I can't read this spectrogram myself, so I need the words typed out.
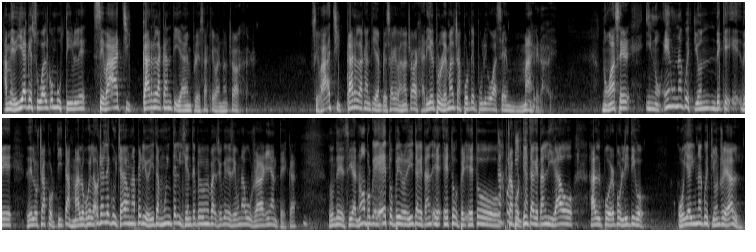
A medida que suba el combustible, se va a achicar la cantidad de empresas que van a trabajar. Se va a achicar la cantidad de empresas que van a trabajar y el problema del transporte público va a ser más grave. No va a ser, y no es una cuestión de que de, los transportistas malos, porque la otra le escuchaba a una periodista muy inteligente, pero me pareció que decía una burrada gigantesca. donde decía, no, porque estos periodistas que están, eh, estos, estos transportistas que están ligados al poder político, hoy hay una cuestión real.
